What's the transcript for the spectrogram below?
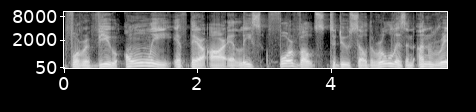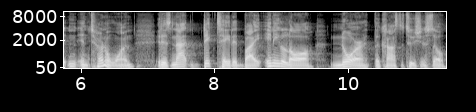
for review only if there are at least four votes to do so. The rule is an unwritten internal one. It is not dictated by any law nor the Constitution. So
